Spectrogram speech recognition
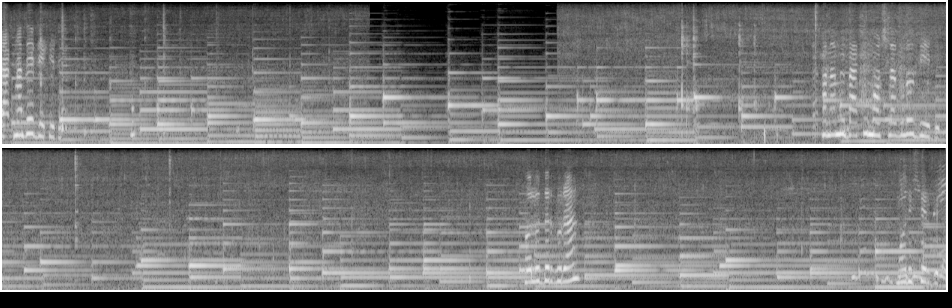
ঢাকনা দিয়ে ডেকে দিই। এখন আমি বাকি মশলাগুলো দিয়ে দিব হলুদের গুঁড়া, মরিচের গুঁড়ো।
